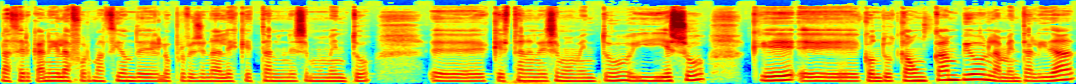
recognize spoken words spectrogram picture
la cercanía y la formación de los profesionales que están en ese momento, eh, que están en ese momento, y eso que eh, conduzca a un cambio en la mentalidad,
